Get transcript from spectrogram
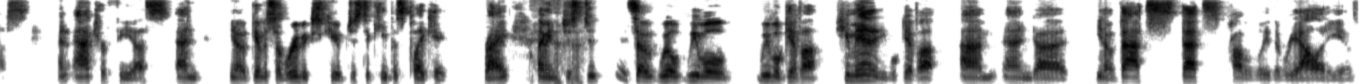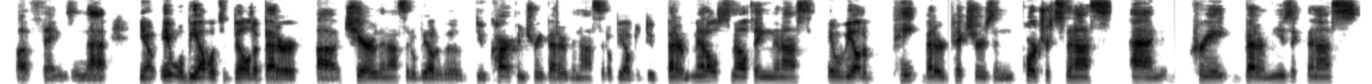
us and atrophy us and, you know, give us a Rubik's cube just to keep us placated, right? I mean, just, just so we'll, we will, we will give up. Humanity will give up. Um, and, uh, you know that's that's probably the reality of of things and that you know it will be able to build a better uh, chair than us. It'll be able to do carpentry better than us. It'll be able to do better metal smelting than us. It will be able to paint better pictures and portraits than us and create better music than us.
